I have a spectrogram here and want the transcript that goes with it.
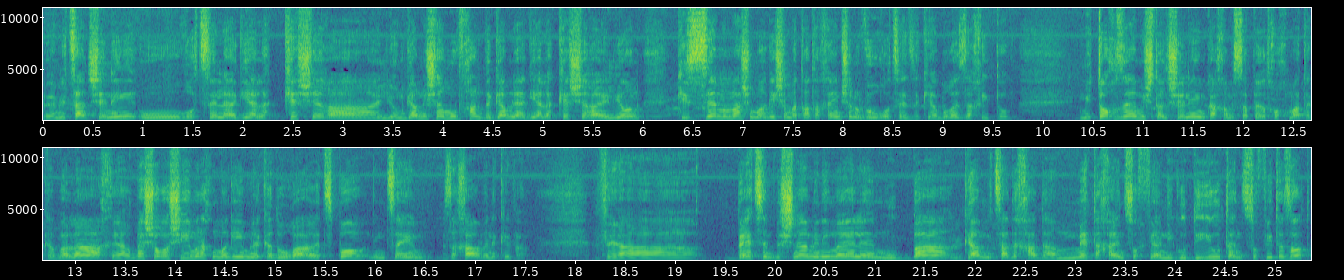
ומצד שני, הוא רוצה להגיע לקשר העליון, גם להישאר מובחן וגם להגיע לקשר העליון, כי זה ממש, הוא מרגיש שמטרת החיים שלו והוא רוצה את זה, כי הבורא זה הכי טוב. מתוך זה משתלשלים, ככה מספרת חוכמת הקבלה, אחרי הרבה שורשים אנחנו מגיעים לכדור הארץ. פה נמצאים זכר ונקבה. וה... בעצם בשני המינים האלה מובע גם מצד אחד המתח האינסופי, הניגודיות האינסופית הזאת,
